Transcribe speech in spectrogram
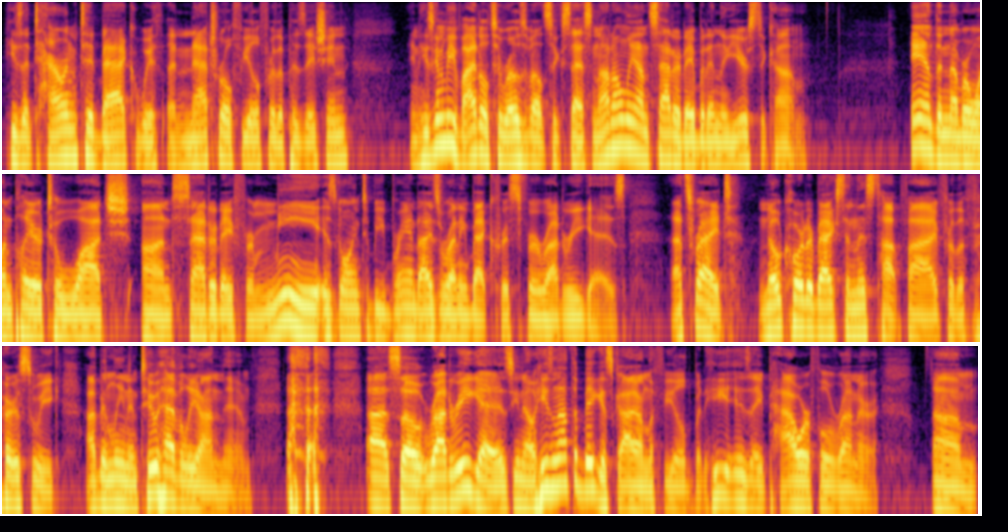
He's a talented back with a natural feel for the position, and he's going to be vital to Roosevelt's success, not only on Saturday, but in the years to come. And the number one player to watch on Saturday for me is going to be Brandeis running back Christopher Rodriguez. That's right, no quarterbacks in this top five for the first week. I've been leaning too heavily on them. uh, so, Rodriguez, you know, he's not the biggest guy on the field, but he is a powerful runner. Um,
